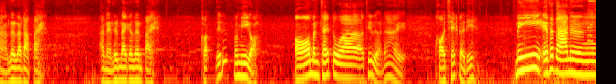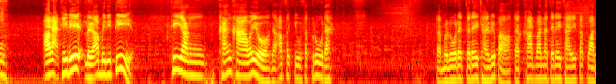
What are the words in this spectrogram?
อ่าเลื่อนระดับไป อันไหนเลื่อนได้ก็เลื่อนไป ขอเดี๋ยวนะมันมีอีกเหรอ อ๋อ มันใช้ตัวที่เหลือได้ ขอเช็คหน่อยดิ นี่เอสตาหนึ่งเอาละทีนี้เหลือ ability ที่ยังค้างคาไว้อยู่ เดี๋ยวอัพสกิลสักครู่นะ แต่ไม่รู้ว่าจะได้ใช้หรือเปล่า แต่คาดว่าน่าจะได้ใช้สักวัน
